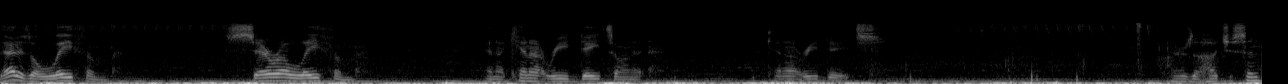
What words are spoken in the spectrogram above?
That is a Latham. Sarah Latham. And I cannot read dates on it. Cannot read dates. There's a Hutchison.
